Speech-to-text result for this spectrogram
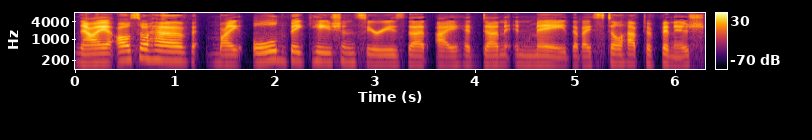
Now, I also have my old vacation series that I had done in May that I still have to finish.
